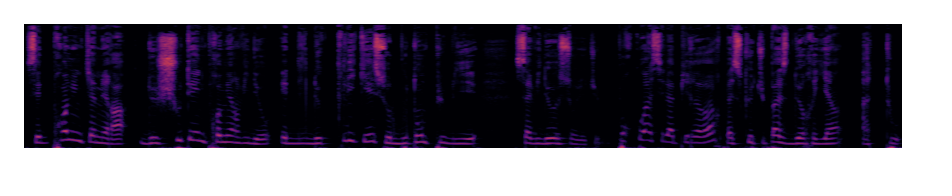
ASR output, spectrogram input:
C'est de prendre une caméra, de shooter une première vidéo et de cliquer sur le bouton publier sa vidéo sur YouTube. Pourquoi c'est la pire erreur? Parce que tu passes de rien à tout.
